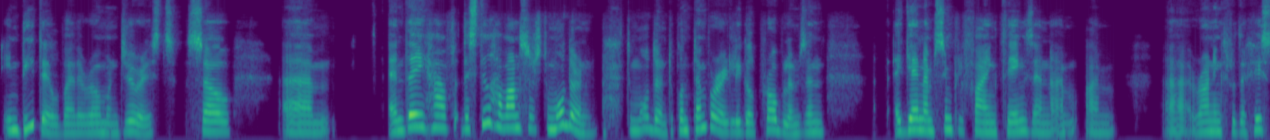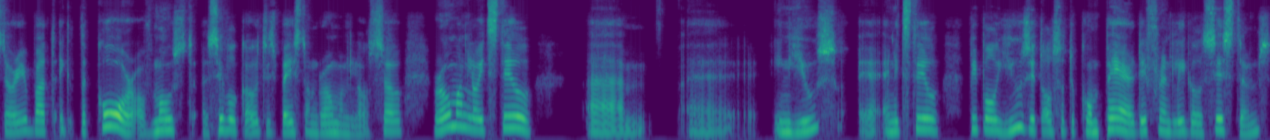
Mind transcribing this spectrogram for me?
in detail by the Roman jurists. So, um, and they have, they still have answers to modern, to modern, to contemporary legal problems. And again, I'm simplifying things and I'm, I'm uh, running through the history, but the core of most uh, civil codes is based on Roman law. So Roman law, is still um, uh, in use uh, and it's still people use it also to compare different legal systems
